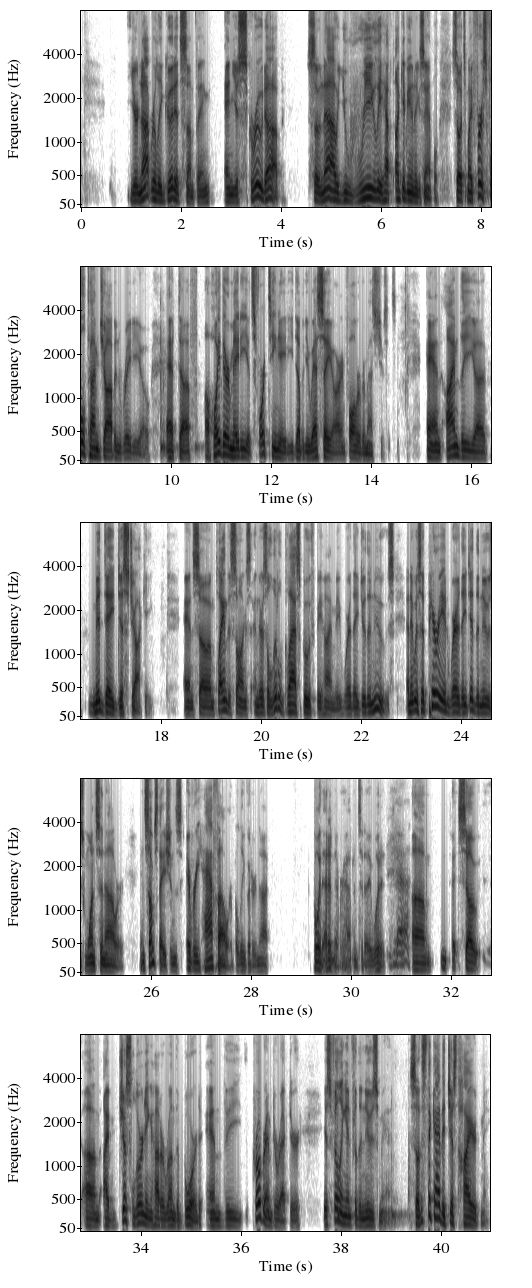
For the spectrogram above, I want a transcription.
you're not really good at something and you screwed up. So now you really have to. I'll give you an example. So it's my first full time job in radio at uh, Ahoy There Matey. It's 1480 WSAR in Fall River, Massachusetts. And I'm the uh, midday disc jockey. And so I'm playing the songs, and there's a little glass booth behind me where they do the news. And it was a period where they did the news once an hour. In some stations, every half hour, believe it or not. Boy, that'd never happen today, would it? Yeah. Um, so um, I'm just learning how to run the board, and the program director is filling in for the newsman. So this is the guy that just hired me,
